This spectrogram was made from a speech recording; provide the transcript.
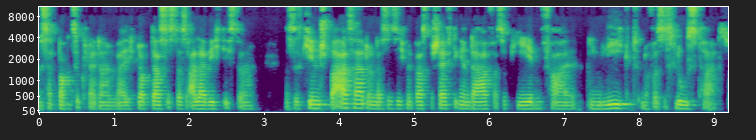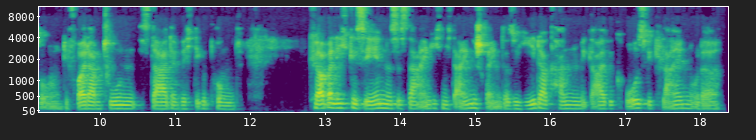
und es hat Bock zu klettern, weil ich glaube, das ist das Allerwichtigste. Dass das Kind Spaß hat und dass es sich mit was beschäftigen darf, was auf jeden Fall ihm liegt und auf was es Lust hat. So, die Freude am Tun ist da der wichtige Punkt. Körperlich gesehen ist es da eigentlich nicht eingeschränkt. Also jeder kann, egal wie groß, wie klein oder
